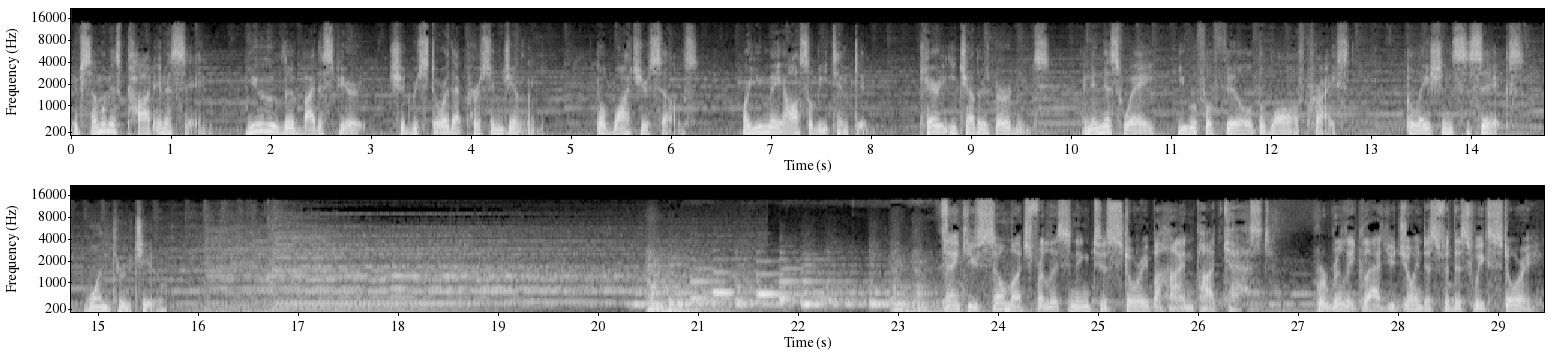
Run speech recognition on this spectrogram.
if someone is caught in a sin, you who live by the Spirit should restore that person gently. But watch yourselves, or you may also be tempted. Carry each other's burdens, and in this way you will fulfill the law of Christ. Galatians 6 1 through 2. Thank you so much for listening to Story Behind Podcast. We're really glad you joined us for this week's story.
